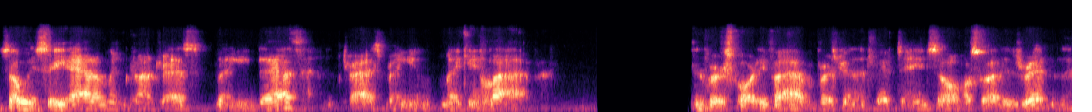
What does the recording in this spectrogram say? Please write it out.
So we see Adam in contrast bringing death, Christ bringing, making alive. In verse 45 of 1 Corinthians 15, so also it is written.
